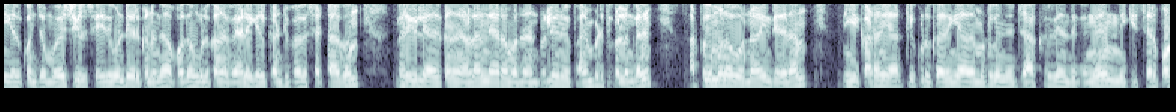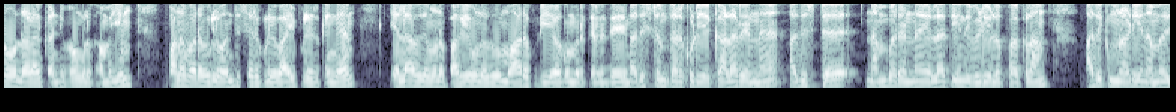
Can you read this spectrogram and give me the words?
நீங்கள் கொஞ்சம் முயற்சிகள் செய்து கொண்டே இருக்கணுங்க. அப்போதான் உங்களுக்கான வேலைகள் கண்டிப்பாக செட் ஆகும். விரைவில் அதற்கான நல்ல நேரம் வரும் நண்பர்களை. பயன்படுத்திக் கொள்ளுங்கள். அற்புதமான ஒரு நாள் இன்றைய தினம். நீங்கள் கடன் யார்ட்டையும் கொடுக்காதீங்க. அதை மட்டும் கொஞ்சம் ஜாக்கிரதையாக இருந்துக்கோங்க. இன்றைக்கி சிறப்பான ஒரு நாளாக கண்டிப்பாக உங்களுக்கு அமையும். பண வரவுகள் வந்து சேரக்கூடிய வாய்ப்புகள் இருக்குங்க. எல்லா விதமான பகை உணர்வும் மாறக்கூடிய யோகம் இருக்கிறது. அதிர்ஷ்டம் தரக்கூடிய கலர் என்ன? அதிர்ஷ்ட நம்பர் என்ன? எல்லாத்தையும் இந்த வீடியோவில் பார்க்கலாம். அதுக்கு முன்னாடி நமது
